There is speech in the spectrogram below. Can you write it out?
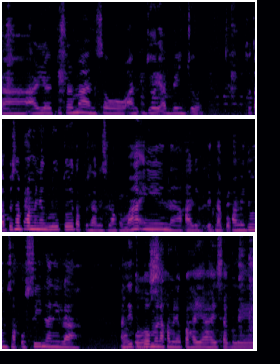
ah, Ariel Fisherman, so Joy Adventure. So tapos na po kami nagluto, tapos na rin silang kumain, nakaligpit na po kami doon sa kusina nila. Andito po Tapos? muna kami nagpahayahay saglit.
